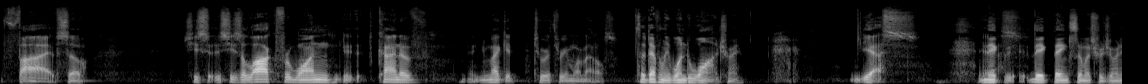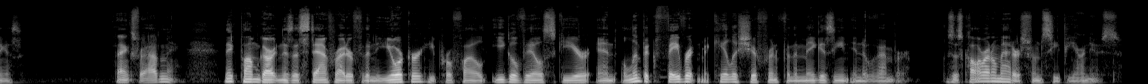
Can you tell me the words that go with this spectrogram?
five. So she's she's a lock for one. Kind of, you might get two or three more medals. So definitely one to watch, right? Yes. Nick, Yes. Nick, thanks so much for joining us. Thanks for having me. Nick Paumgarten is a staff writer for The New Yorker. He profiled Eagle-Vail skier and Olympic favorite Mikaela Shiffrin for the magazine in November. This is Colorado Matters from CPR News.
